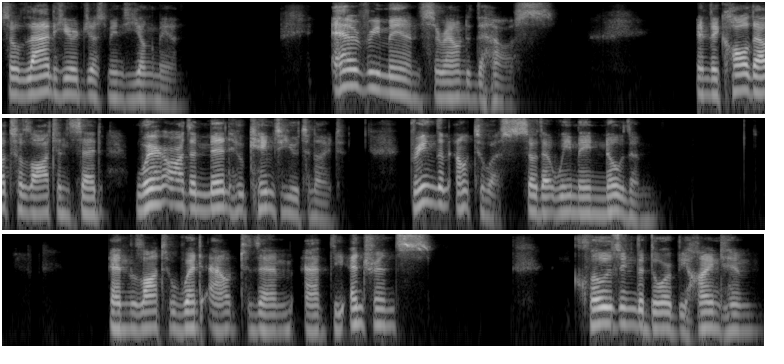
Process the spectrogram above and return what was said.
So lad here just means young man. Every man surrounded the house. And they called out to Lot and said, Where are the men who came to you tonight? Bring them out to us so that we may know them. And Lot went out to them at the entrance, closing the door behind him.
